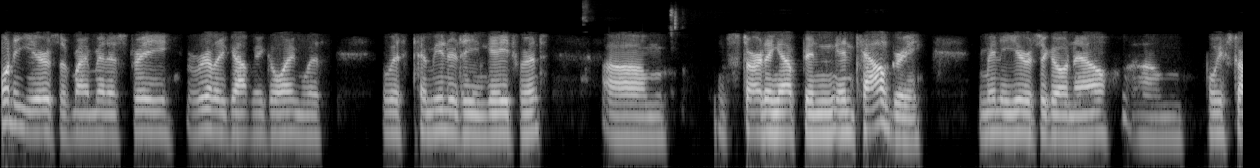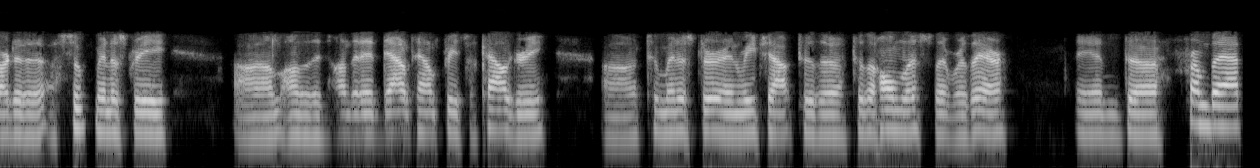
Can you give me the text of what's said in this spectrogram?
20 years of my ministry really got me going with with community engagement. Um, starting up in in Calgary many years ago now, um, we started a, a soup ministry um, on the on the downtown streets of Calgary uh, to minister and reach out to the to the homeless that were there, and uh, from that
